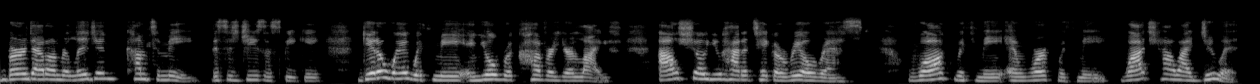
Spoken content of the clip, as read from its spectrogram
burned out on religion? Come to me. This is Jesus speaking. Get away with me and you'll recover your life. I'll show you how to take a real rest. Walk with me and work with me. Watch how I do it.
